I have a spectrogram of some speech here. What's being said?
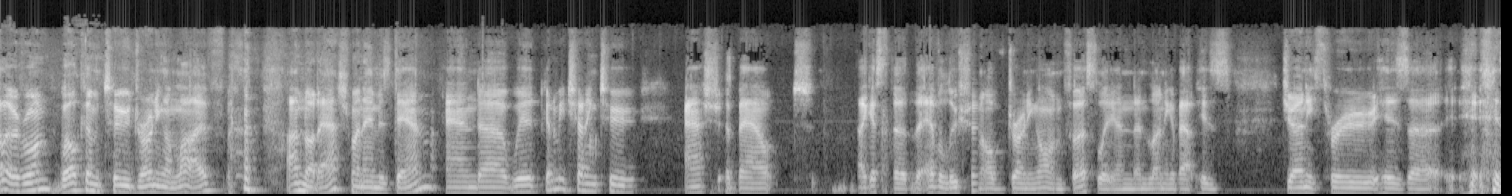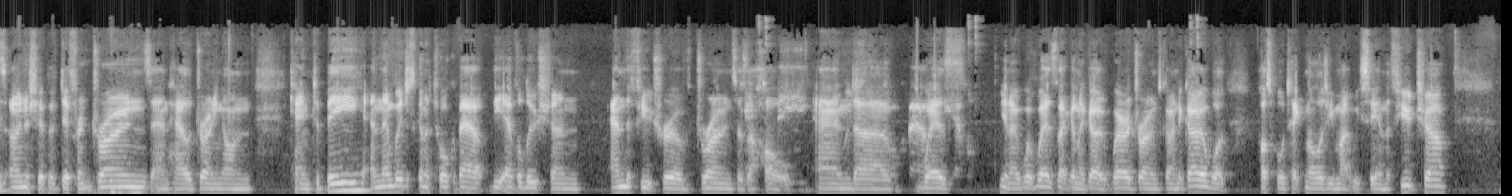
Hello, everyone. Welcome to Droning on Live. I'm not Ash. My name is Dan, and uh, we're going to be chatting to Ash about, I guess, the, the evolution of droning on, firstly, and, and learning about his journey through his uh, his ownership of different drones and how droning on came to be. And then we're just going to talk about the evolution and the future of drones as a whole, and uh, where's you know where's that going to go? Where are drones going to go? What possible technology might we see in the future?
